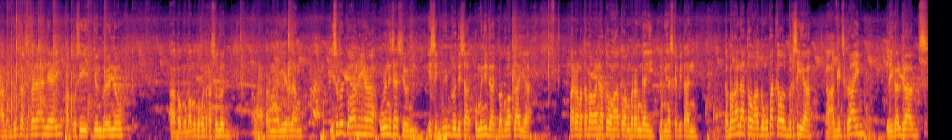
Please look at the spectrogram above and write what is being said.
Ah, may buntag sa tanan ay ako si Jun Bueno. Ah, bago-bago pa ako nakasulod. Ah, karong nga year lang. Isulod ko ano nga organisasyon, isip membro di sa komunidad Bagua Playa para matabangan nato ang ato ang barangay, labi na sa kapitan. Tabangan nato ang atong upat ka advokasya ah, against crime, illegal drugs,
